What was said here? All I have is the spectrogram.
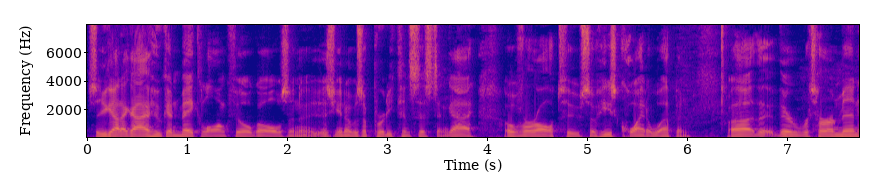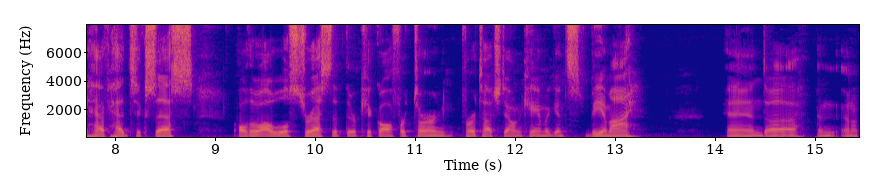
So you got a guy who can make long field goals, and is you know is a pretty consistent guy overall too. So he's quite a weapon. Uh, th- their return men have had success, although I will stress that their kickoff return for a touchdown came against VMI and uh, and, and a,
